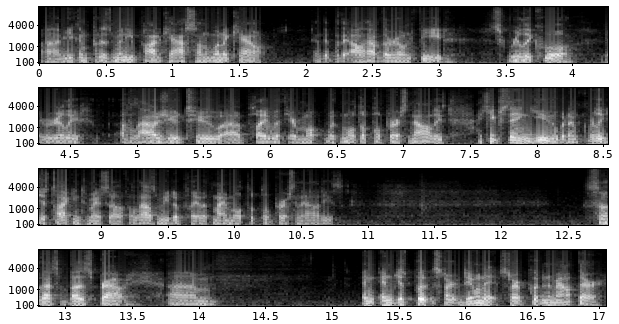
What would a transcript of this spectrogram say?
Um, you can put as many podcasts on one account, and they all have their own feed. It's really cool. It really allows you to uh, play with your with multiple personalities. I keep saying you, but I'm really just talking to myself. It allows me to play with my multiple personalities. So that's Buzzsprout. Um, and, and just put start doing it. Start putting them out there.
